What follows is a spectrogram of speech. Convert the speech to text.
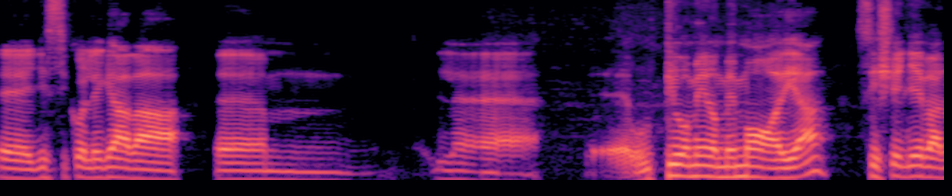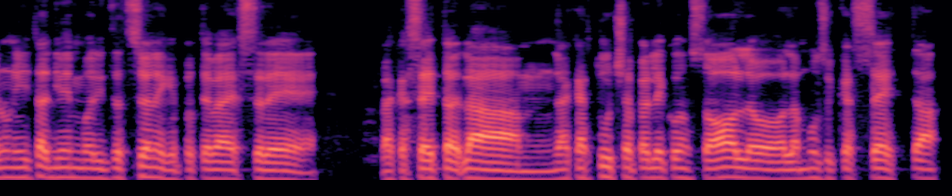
eh, gli si collegava ehm, il, eh, più o meno memoria, si sceglieva l'unità di memorizzazione che poteva essere la, cassetta, la, la cartuccia per le console o la musicassetta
